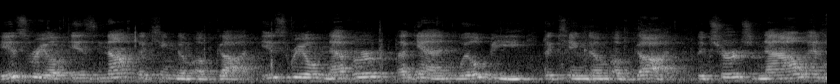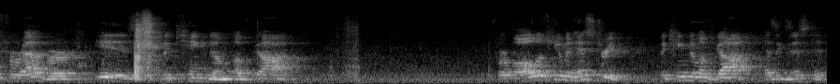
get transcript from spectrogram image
Israel is not the kingdom of God. Israel never again will be the kingdom of God. The church now and forever is the kingdom of God. For all of human history, the kingdom of God has existed.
